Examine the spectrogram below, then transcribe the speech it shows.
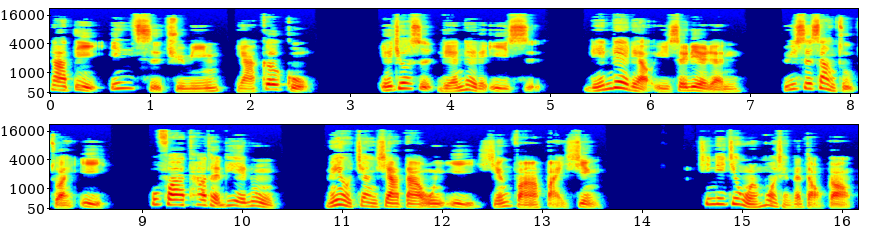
那地因此取名雅各谷，也就是连累的意思，连累了以色列人。于是上主转意，不发他的烈怒，没有降下大瘟疫，刑罚百姓。今天经文默想跟祷告，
